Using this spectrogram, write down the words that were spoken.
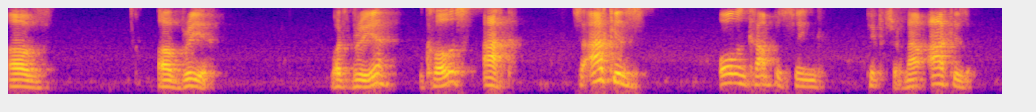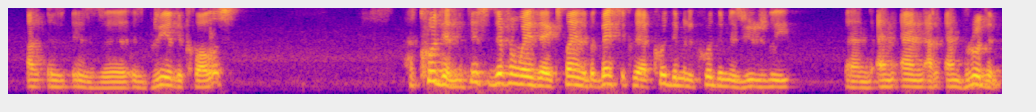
of, of Bria. What's Bria? The Klolis? Ak. So Ak is all encompassing picture. Now Ak is uh, is is, uh, is Bria de. Akudim. This is different ways they explain it, but basically Akudim and Akudim is usually and and and and Vrudim,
